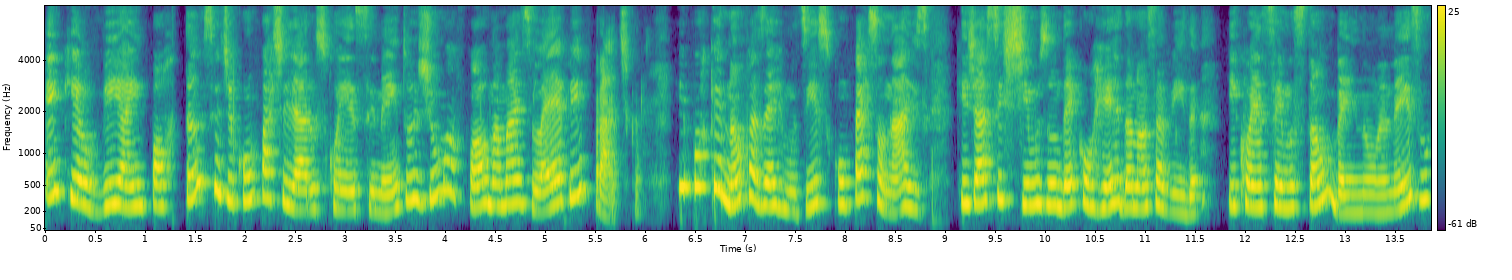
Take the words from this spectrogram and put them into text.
em que eu vi a importância de compartilhar os conhecimentos de uma forma mais leve e prática. E por que não fazermos isso com personagens que já assistimos no decorrer da nossa vida e conhecemos tão bem, não é mesmo?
